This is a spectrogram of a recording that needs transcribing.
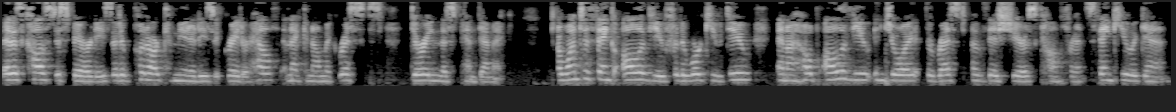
that has caused disparities that have put our communities at greater health and economic risks during this pandemic. I want to thank all of you for the work you do, and I hope all of you enjoy the rest of this year's conference. Thank you again.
